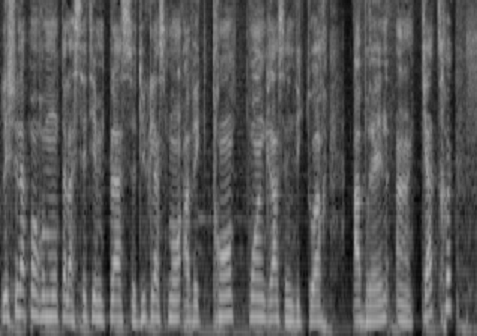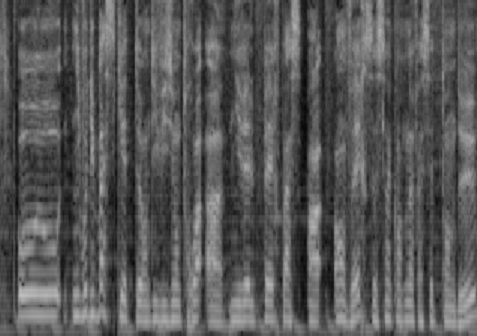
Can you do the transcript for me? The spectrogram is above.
Les Chenapans remontent à la 7e place du classement avec 30 points grâce à une victoire à Brenne 1-4. Au niveau du basket en division 3A, Nivelles perd face à Anvers 59 à 72.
